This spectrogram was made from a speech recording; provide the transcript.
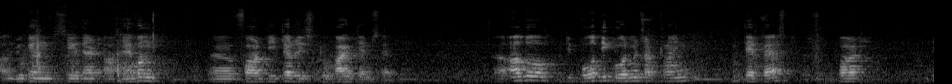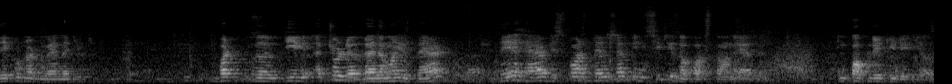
uh, you can say that a heaven uh, for the terrorists to hide themselves. Uh, although the, both the governments are trying their best, but they could not manage it. But uh, the actual dilemma is that they have dispersed themselves in cities of Pakistan as well, in populated areas.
